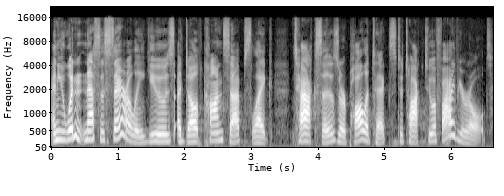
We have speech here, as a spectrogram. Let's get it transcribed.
And you wouldn't necessarily use adult concepts like taxes, or politics to talk to a five year old.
